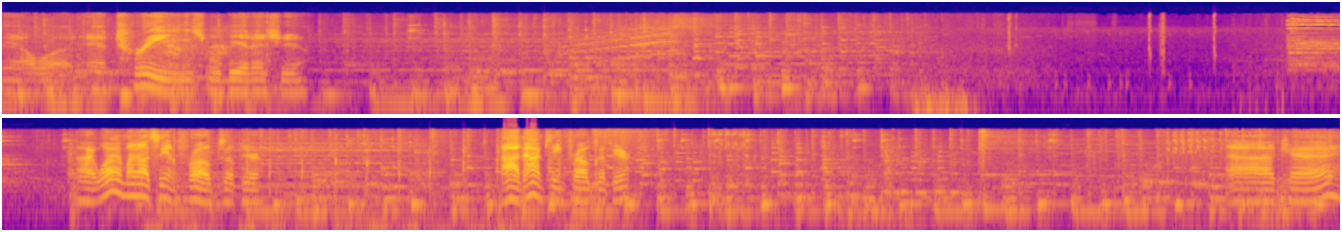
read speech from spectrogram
Now what? And trees will be an issue. Alright, why am I not seeing frogs up here? Ah, now I'm seeing frogs up here. Okay.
